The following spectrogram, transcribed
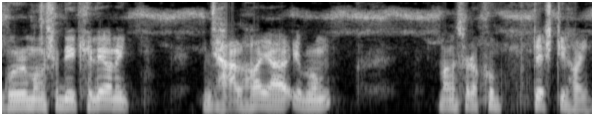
গরুর মাংস দিয়ে খেলে অনেক ঝাল হয় আর এবং মাংসটা খুব টেস্টি হয়।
